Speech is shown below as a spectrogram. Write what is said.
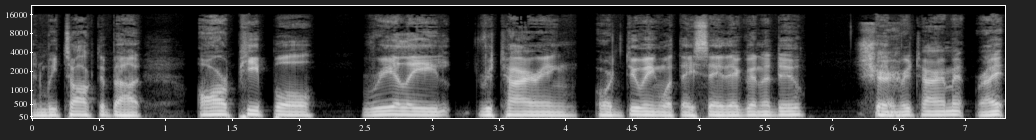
And we talked about are people really retiring or doing what they say they're going to do sure in retirement, right?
